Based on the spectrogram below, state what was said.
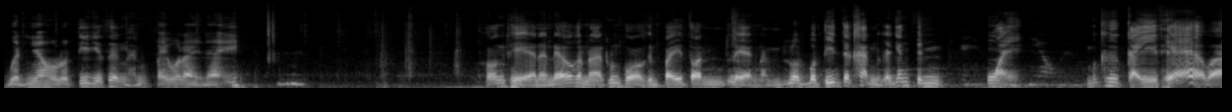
ปวดเหี่ยวรถติดอยู่เทิงนั้นไปบ่ได้ได้ ของแท้นั่นแล้วขนาดคุณพ่อขึ้นไปตอนแรกนั้นรถบ่ติดจะคันก็ยังเป็นห่วย เหี่ยวมันคือไก่แท้วะ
